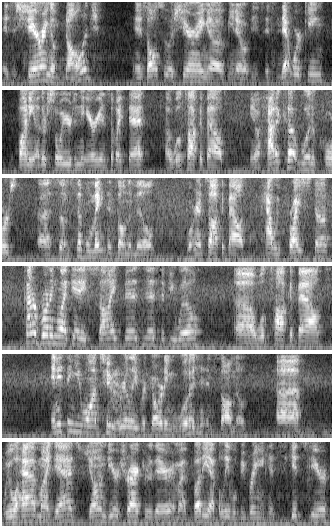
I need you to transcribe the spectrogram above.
It's a sharing of knowledge and it's also a sharing of you know it's, it's networking, finding other sawyers in the area and stuff like that. Uh, we'll talk about you know how to cut wood, of course, uh, some simple maintenance on the mills. We're going to talk about how we price stuff, kind of running like a side business, if you will. Uh, we'll talk about anything you want to really regarding wood and sawmills. Uh, we will have my dad's John Deere tractor there, and my buddy, I believe, will be bringing his skid steer.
